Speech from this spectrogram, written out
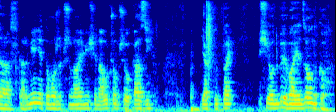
Zaraz karmienie, to może przynajmniej się nauczą przy okazji, jak tutaj się odbywa jedzonko.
